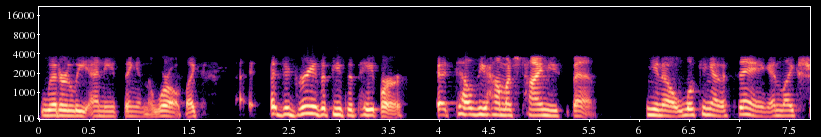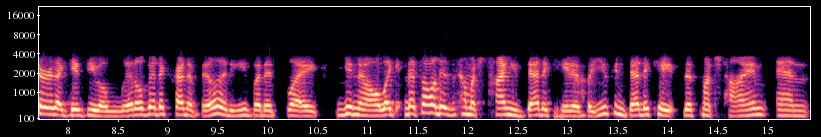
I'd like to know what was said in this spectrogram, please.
literally anything in the world? Like a degree is a piece of paper. It tells you how much time you spent you know looking at a thing. And like sure that gives you a little bit of credibility but it's like you know like that's all it is is how much time you've dedicated. Yeah. but you can dedicate this much time and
